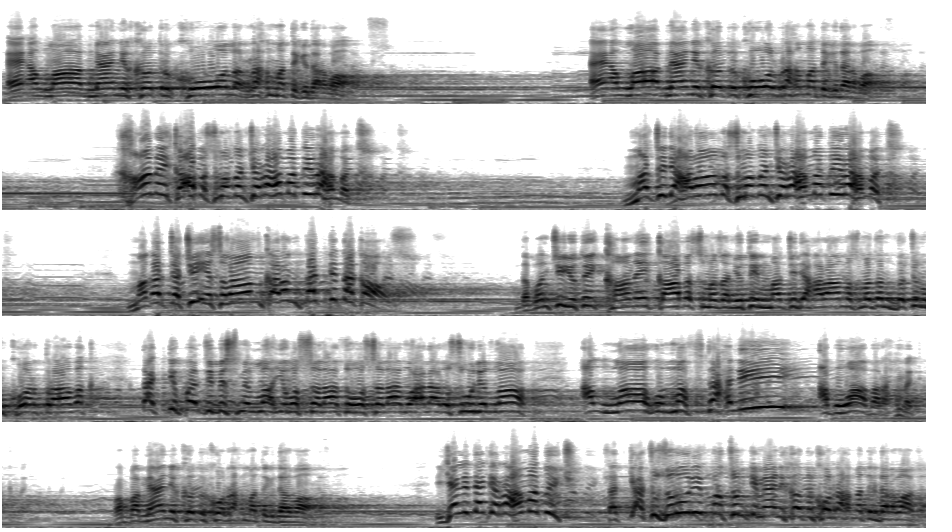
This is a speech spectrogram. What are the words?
اے اللہ میانہ خاطر کھول رحمت کی درواز اے اللہ میانہ خاطر کھول رحمت کی درواز خانہ کعبس مزن مطلب چھ رحمت رحمت۔ مسجد حرامس مزن مطلب چھ رحمت رحمت۔ مگر چچی اسلام کرن تت تقاض دپن چھ یتھے خانہ کعبس مزن مطلب یتھے مسجد حرامس مزن دچن کھور تراوک۔ تت پرز بسم اللہ والصلاة والسلام علی رسول اللہ اللہم افتح لی ابواب رحمتک ربا میانی خطر کھول رحمتک درواز یلی تک رحمتک تت کیا چھو ضروری پرسن کہ میانی خطر کھول رحمتک درواز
